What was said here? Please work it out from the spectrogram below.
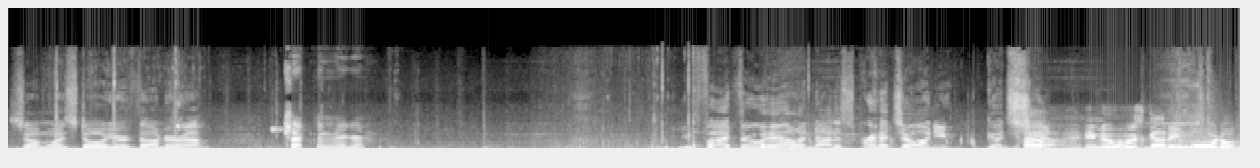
Someone stole your thunder, huh? Check the nigger. You fight through hell and not a scratch on you. Good shit. Anubis got immortal.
